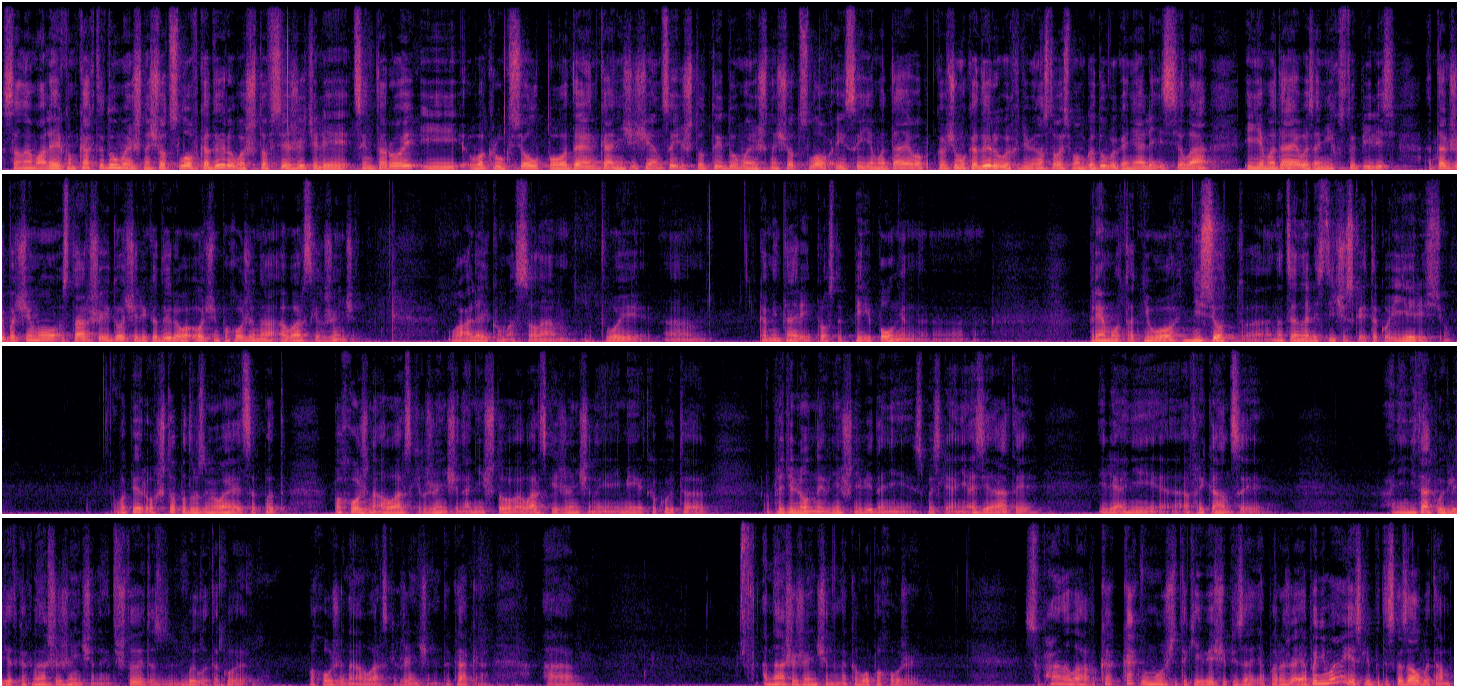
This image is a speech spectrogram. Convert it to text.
Ассаламу алейкум. Как ты думаешь насчет слов Кадырова, что все жители Цинтарой и вокруг сел по ДНК не чеченцы, и что ты думаешь насчет слов Исы Ямадаева? Почему Кадыровых в 98 году выгоняли из села, и Ямадаевы за них вступились? А также почему старшие дочери Кадырова очень похожи на аварских женщин? Ва алейкум ассалам. Твой э, комментарий просто переполнен э, прямо вот от него несет э, националистической такой ересью. Во-первых, что подразумевается под похоже на аварских женщин? Они что, аварские женщины имеют какой-то определенный внешний вид? Они, в смысле, они азиаты или они африканцы? Они не так выглядят, как наши женщины. Что это было такое, похоже на аварских женщин? Это как? А, а наши женщины на кого похожи? Субханаллах, как, как вы можете такие вещи писать? Я поражаю. Я понимаю, если бы ты сказал бы там,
